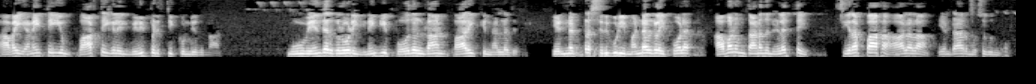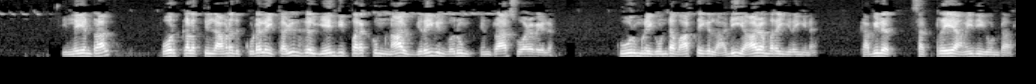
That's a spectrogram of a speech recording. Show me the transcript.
அவை அனைத்தையும் வார்த்தைகளில் வெளிப்படுத்திக் கொண்டிருந்தான். மூவேந்தர்களோடு இணங்கி போதல்தான் பாரிக்கு நல்லது. எண்ணற்ற சிறுகுடி மன்னர்களைப் போல அவனும் தனது நிலத்தை சிறப்பாக ஆளலாம் என்றார் முசுகுந்தர் இல்லையென்றால் போர்க்களத்தில் அவனது குடலை கழுகுகள் ஏந்தி பறக்கும் நாள் விரைவில் வரும் என்றார் சோழவேலன். கூர்முனை கொண்ட வார்த்தைகள் அடி ஆழம் வரை இறங்கின. கபிலர் சற்றே அமைதி கொண்டார்.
